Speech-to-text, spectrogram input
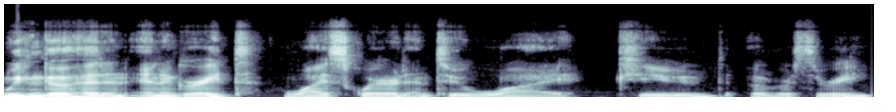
We can go ahead and integrate y squared and 2y cubed over 3.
